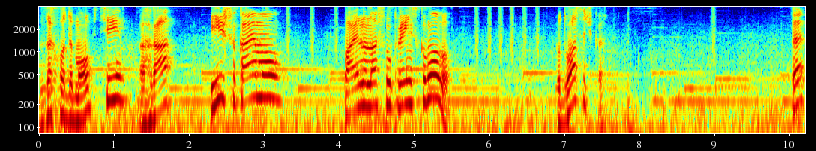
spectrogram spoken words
Заходимо в опції, гра і шукаємо файну нашу українську мову. Будь ласочка. Це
